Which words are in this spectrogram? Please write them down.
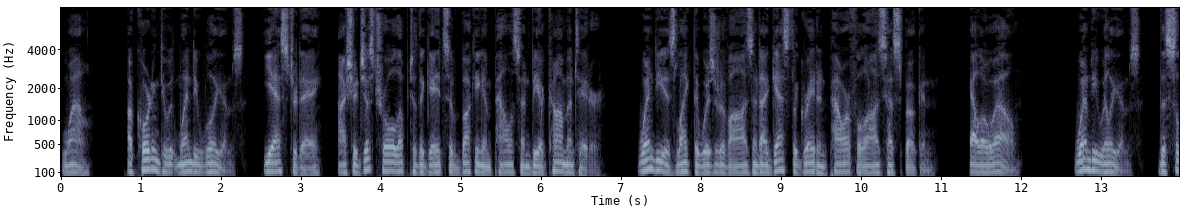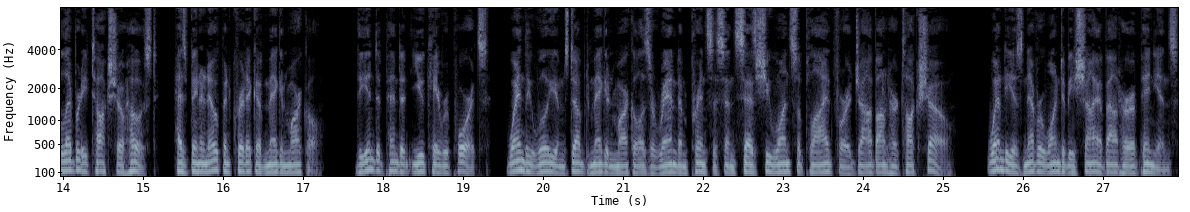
Wow. According to it Wendy Williams, yesterday, I should just roll up to the gates of Buckingham Palace and be a commentator. Wendy is like the Wizard of Oz and I guess the great and powerful Oz has spoken. LOL. Wendy Williams, the celebrity talk show host, has been an open critic of Meghan Markle. The Independent UK reports, Wendy Williams dubbed Meghan Markle as a random princess and says she once applied for a job on her talk show. Wendy is never one to be shy about her opinions,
